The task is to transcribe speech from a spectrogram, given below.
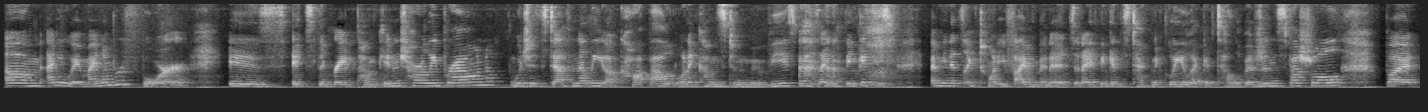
Um, anyway, my number four is It's the Great Pumpkin, Charlie Brown, which is definitely a cop out when it comes to movies because I think it's. I mean, it's like 25 minutes, and I think it's technically like a television special, but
